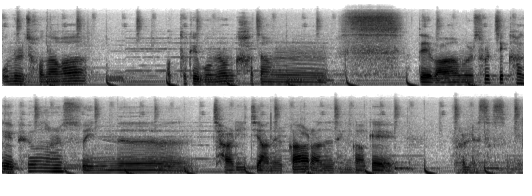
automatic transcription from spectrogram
오늘 전화가 어떻게 보면 가장 내 마음을 솔직하게 표현할 수 있는 자리지 않을까라는 생각에 설렜었습니다.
